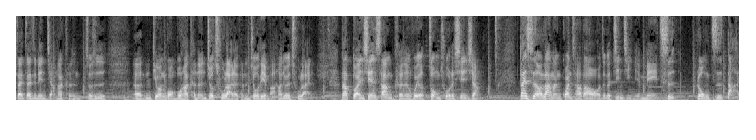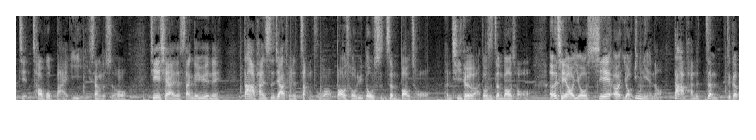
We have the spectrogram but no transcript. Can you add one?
在在这边讲。那可能就是，呃，你听完广播，它可能就出来了，可能九点吧，它就会出来了。那短线上可能会有重挫的现象。但是哦，浪男观察到哦，这个近几年每次融资大减超过百亿以上的时候，接下来的三个月内，大盘市加权的涨幅哦，报酬率都是正报酬，很奇特吧？都是正报酬，而且哦，有些呃，有一年哦，大盘的正这个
